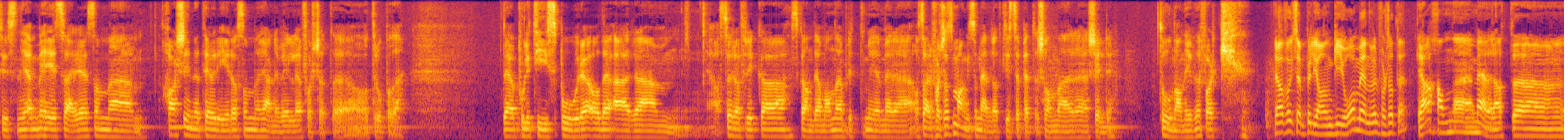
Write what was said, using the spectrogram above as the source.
tusen hjem i Sverige som eh, har sine teorier, og som gjerne vil fortsette å tro på det. Det er politisporet, og det er um, ja, Sør-Afrika, Skandiamannen er blitt mye mer Og så er det fortsatt mange som mener at Christer Petterson er eh, skyldig. Toneangivende folk. Ja, f.eks. Jan Guillaud mener vel fortsatt det? Ja, han eh, mener at eh,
